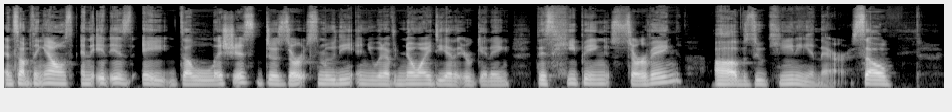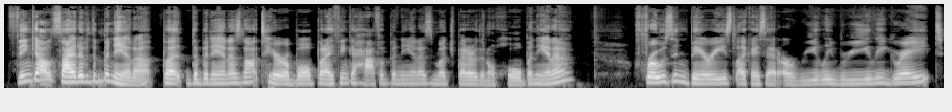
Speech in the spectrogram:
and something else. And it is a delicious dessert smoothie, and you would have no idea that you're getting this heaping serving of zucchini in there. So think outside of the banana, but the banana is not terrible, but I think a half a banana is much better than a whole banana. Frozen berries, like I said, are really, really great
